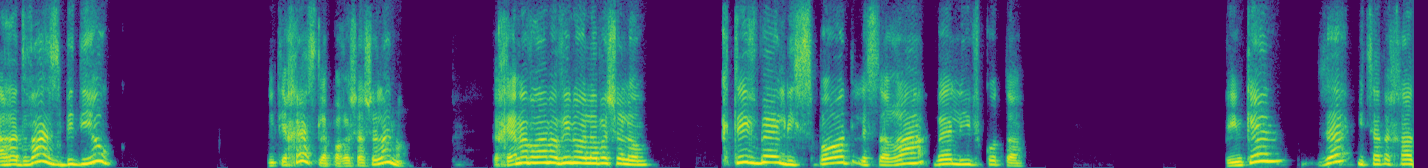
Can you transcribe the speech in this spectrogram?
הרדווז בדיוק מתייחס לפרשה שלנו. וכן אברהם אבינו עליו השלום, כתיב בה לספוד לשרה ולבכותה. ואם כן, זה מצד אחד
